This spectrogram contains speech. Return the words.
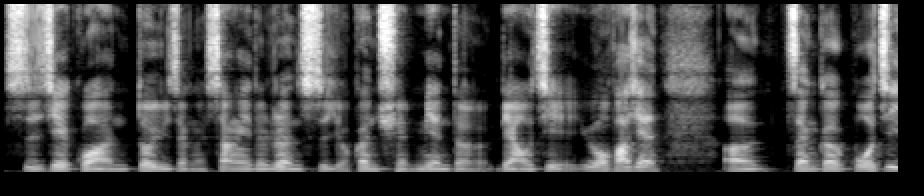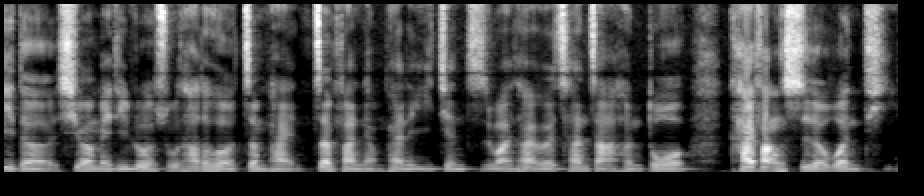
世界观、对于整个商业的认识有更全面的了解。因为我发现，呃，整个国际的新闻媒体论述，它都会有正派、正反两派的意见之外，它也会掺杂很多开放式的问题。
